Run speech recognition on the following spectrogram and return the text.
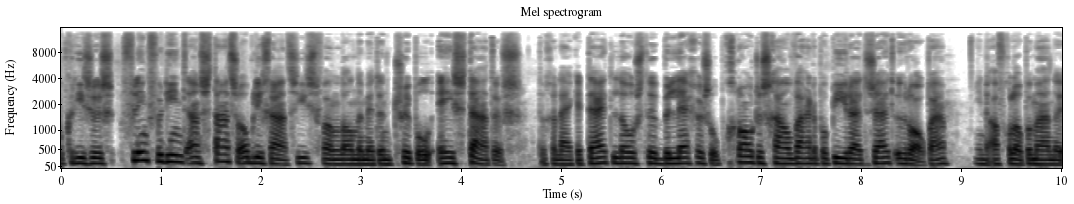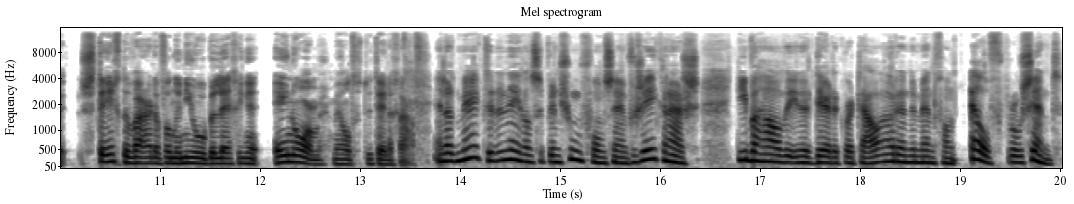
eurocrisis flink verdiend aan staatsobligaties van landen met een triple-E-status. Tegelijkertijd loosten beleggers op grote schaal waardepapieren uit Zuid-Europa. In de afgelopen maanden steeg de waarde van de nieuwe beleggingen enorm, meldt de Telegraaf. En dat merkten de Nederlandse pensioenfondsen en verzekeraars. Die behaalden in het derde kwartaal een rendement van 11 procent.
